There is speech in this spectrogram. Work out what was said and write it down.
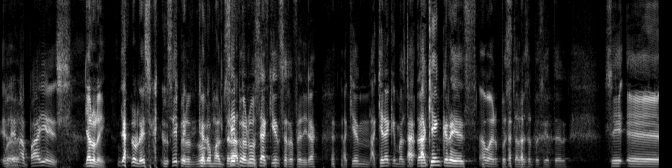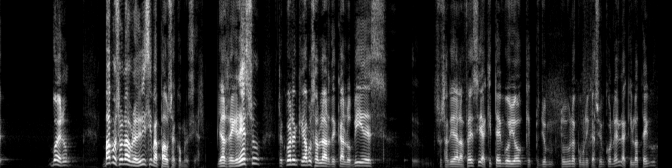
si. Elena Páez. Ya lo leí. Ya lo que, Sí, pero no, que lo sí, maltratan. pero no sé a quién se referirá. ¿A quién, a quién hay que maltratar? ¿A, a quién crees? Ah, bueno, pues tal vez al presidente. Sí, eh, bueno, vamos a una brevísima pausa comercial. Y al regreso, recuerden que vamos a hablar de Carlos Vides, su salida de la FESI. Aquí tengo yo, que pues, yo tuve una comunicación con él, aquí lo tengo.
